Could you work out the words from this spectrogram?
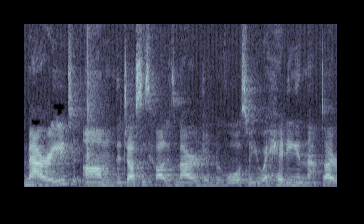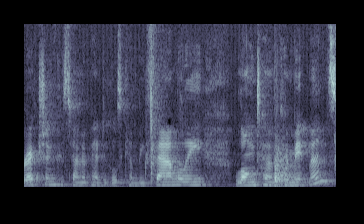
married, um, the Justice card is marriage and divorce, so you are heading in that direction because Ten of Pentacles can be family, long term commitments.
